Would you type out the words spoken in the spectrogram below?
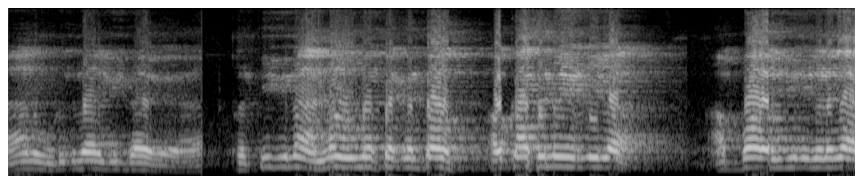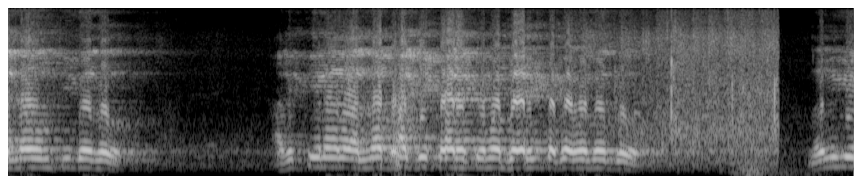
ನಾನು ಹುಡುಗನಾಗಿದ್ದಾಗ ಪ್ರತಿದಿನ ಅನ್ನ ಉಣ್ಣತಕ್ಕಂಥ ಅವಕಾಶನೇ ಇರಲಿಲ್ಲ. ಹಬ್ಬ ಹರಿದಿನಗಳಲ್ಲಿ ಅನ್ನ ಉಣ್ತಿದ್ದದು. ಅದಕ್ಕೆ ನಾನು ಅನ್ನಭಾಗ್ಯ ಕಾರ್ಯಕ್ರಮ ಜಾರಿಗೆ ತಗೊಂಡದ್ದು ನನಗೆ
